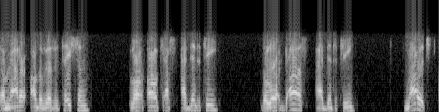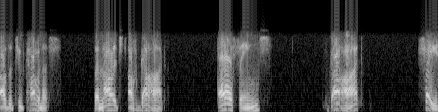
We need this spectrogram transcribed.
the matter of the visitation, Lord All Caps identity, the Lord God's identity, knowledge of the two covenants, the knowledge of God, all things, God, faith.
